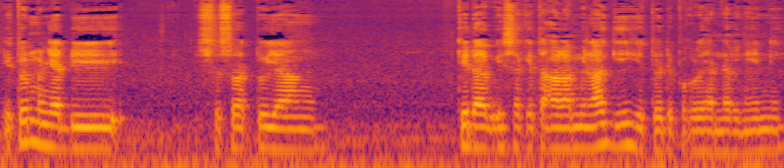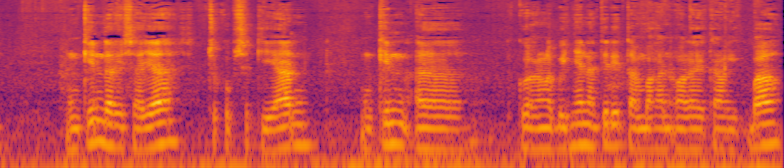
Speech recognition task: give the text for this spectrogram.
Itu menjadi sesuatu yang tidak bisa kita alami lagi gitu di perkuliahan daring ini. Mungkin dari saya cukup sekian. Mungkin eh, kurang lebihnya nanti ditambahkan oleh Kang Iqbal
